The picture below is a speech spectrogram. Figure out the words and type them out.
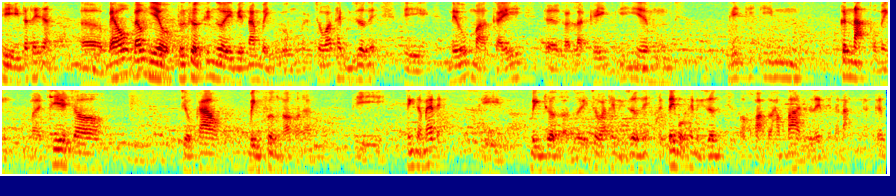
Thì ta thấy rằng uh, béo béo nhiều. Thường thường cái người Việt Nam mình vùng châu Á Thái Bình Dương ấy thì nếu mà cái uh, gọi là cái cái, cái cái, cái, cái cân nặng của mình mà chia cho chiều cao bình phương nó khoảng thì tính theo mét ấy, thì bình thường ở người châu Á Thái Bình Dương ấy, từ Tây Bộ Thái Bình Dương khoảng độ 23 trở lên thì là nặng cân.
